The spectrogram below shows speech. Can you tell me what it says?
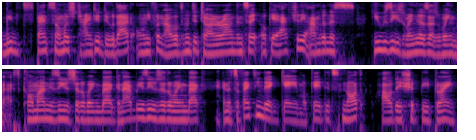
We've spent so much time to do that only for Nagelsmann to turn around and say, okay, actually, I'm going to use these wingers as wingbacks. Coman is used as a wingback, Gnabry is used as a wingback, and it's affecting their game. Okay, it's not how they should be playing.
